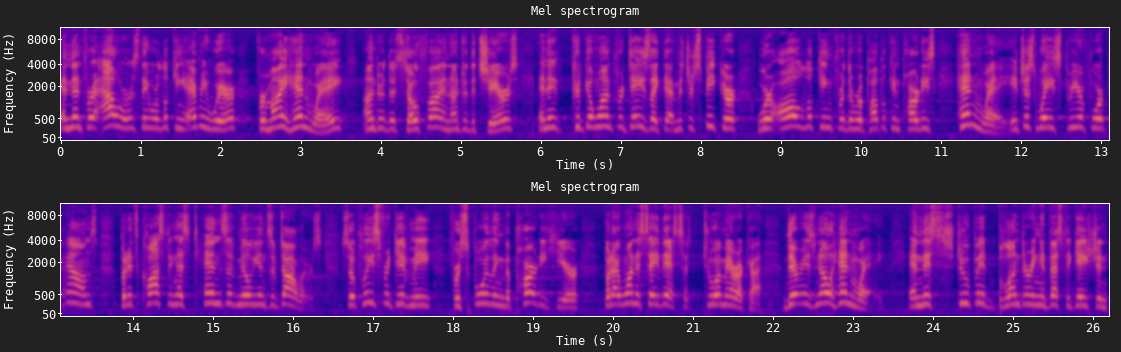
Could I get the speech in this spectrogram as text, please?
And then for hours, they were looking everywhere for my henway under the sofa and under the chairs. And it could go on for days like that. Mr. Speaker, we're all looking for the Republican Party's henway. It just weighs three or four pounds, but it's costing us tens of millions of dollars. So please forgive me for spoiling the party here, but I want to say this to America there is no Henway. And this stupid, blundering investigation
